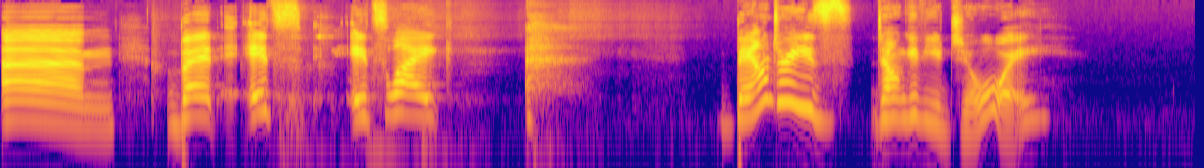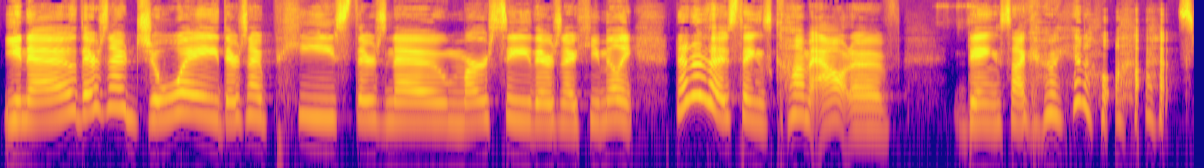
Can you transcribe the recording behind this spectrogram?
Um, but it's it's like boundaries don't give you joy. You know, there's no joy, there's no peace, there's no mercy, there's no humility. None of those things come out of being psychoanalyzed.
